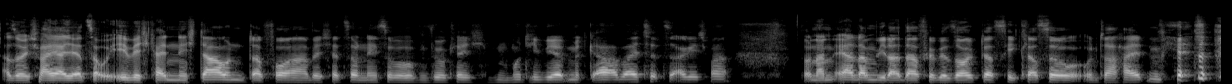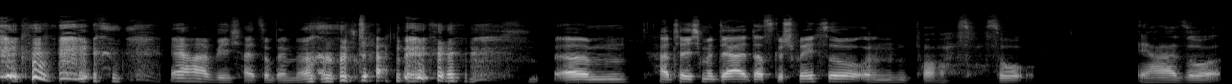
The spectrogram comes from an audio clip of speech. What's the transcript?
Also ich war ja jetzt auch Ewigkeiten nicht da und davor habe ich jetzt auch nicht so wirklich motiviert mitgearbeitet, sage ich mal. Sondern eher dann wieder dafür gesorgt, dass die Klasse unterhalten wird. ja, wie ich halt so bin, ne? Und dann ähm, hatte ich mit der halt das Gespräch so und boah, es war so, ja, so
